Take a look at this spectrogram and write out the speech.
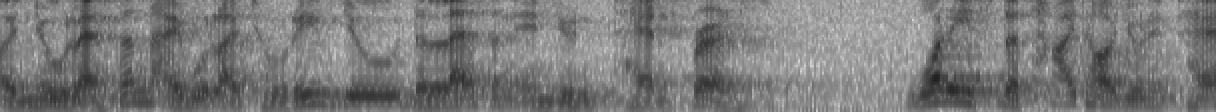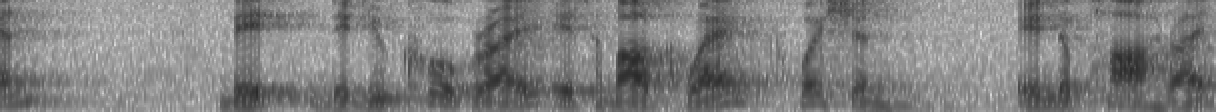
a new lesson, I would like to review the lesson in unit 10 first. What is the title of unit 10? Did, did you cook, right? It's about question in the past, right?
